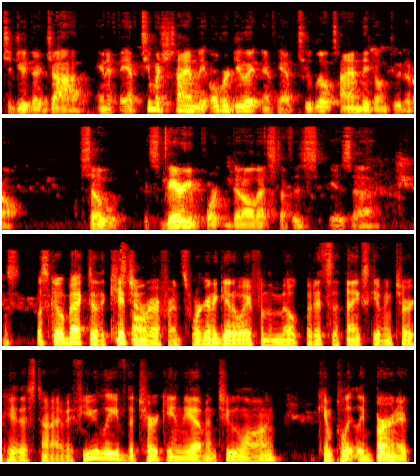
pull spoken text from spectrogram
to do their job, and if they have too much time, they overdo it, and if they have too little time, they don't do it at all. So it's very important that all that stuff is is uh, Let's, let's go back to the kitchen Installed. reference. We're going to get away from the milk, but it's the Thanksgiving turkey this time. If you leave the turkey in the oven too long, you completely burn it,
